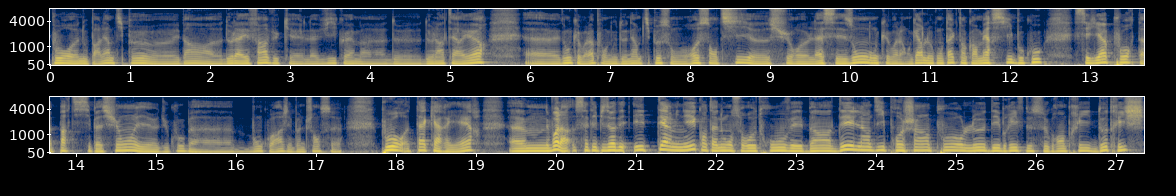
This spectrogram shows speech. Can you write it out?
pour nous parler un petit peu eh ben, euh, de la F1, vu qu'elle la vit quand même euh, de, l'intérieur. Euh, donc voilà, pour nous donner un petit peu son ressenti sur la saison. Donc voilà, on garde le contact. Encore merci beaucoup, Célia, pour ta participation. Et du coup, bah, bon courage et bonne chance pour ta carrière. voilà, cet épisode est terminé. Quant à nous, on se retrouve et eh ben, dès lundi prochain pour le débrief de ce Grand Prix d'Autriche.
